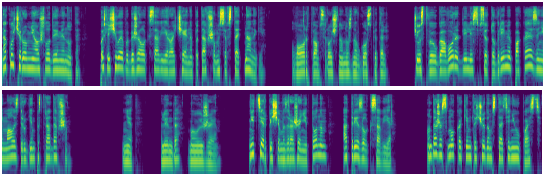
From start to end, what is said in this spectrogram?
На кучера у меня ушло две минуты, после чего я побежала к Савьеру, отчаянно пытавшемуся встать на ноги. «Лорд, вам срочно нужно в госпиталь». Чувства и уговоры длились все то время, пока я занималась другим пострадавшим. «Нет, Линда, мы уезжаем». Нетерпящим возражений тоном отрезал Ксавьер. Он даже смог каким-то чудом встать и не упасть.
